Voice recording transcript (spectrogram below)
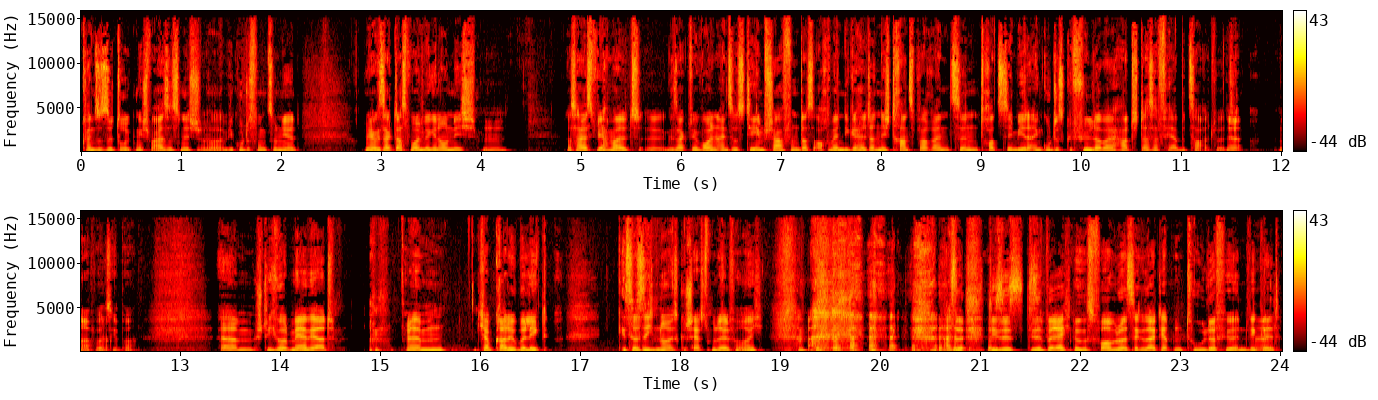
können sie sie drücken, ich weiß es nicht, mhm. wie gut es funktioniert. Und wir haben gesagt, das wollen wir genau nicht. Mhm. Das heißt, wir haben halt äh, gesagt, wir wollen ein System schaffen, dass auch wenn die Gehälter nicht transparent sind, trotzdem jeder ein gutes Gefühl dabei hat, dass er fair bezahlt wird. Ja, nachvollziehbar. Ja. Ähm, Stichwort Mehrwert. Ähm, ich habe gerade überlegt, ist das nicht ein neues Geschäftsmodell für euch? also dieses, diese Berechnungsformel, du hast ja gesagt, ihr habt ein Tool dafür entwickelt,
